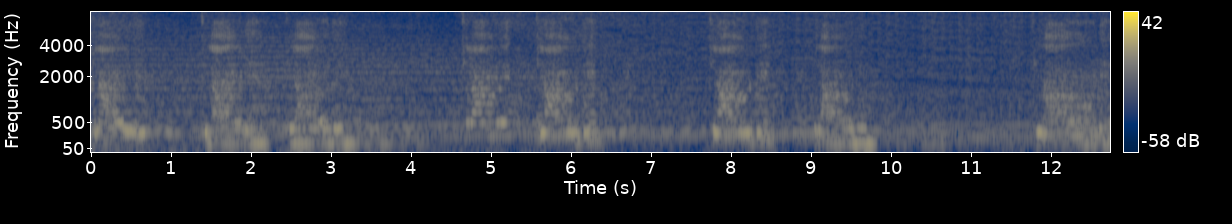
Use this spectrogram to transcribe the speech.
cloudy, cloudy, cloudy, cloudy, cloudy, cloudy, cloudy, cloudy.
